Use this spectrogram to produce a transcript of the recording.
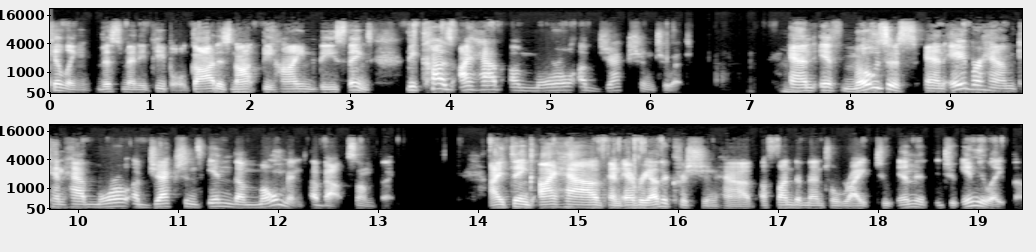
killing this many people god is not behind these things because i have a moral objection to it hmm. and if Moses and Abraham can have moral objections in the moment about something, I think I have, and every other Christian have, a fundamental right to imi- to emulate them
